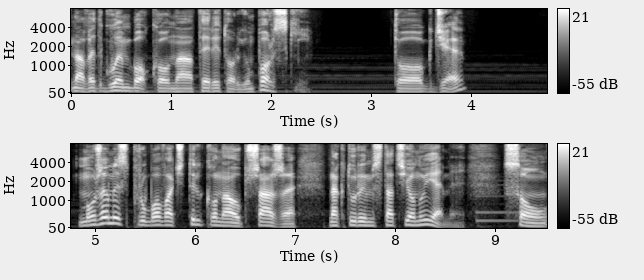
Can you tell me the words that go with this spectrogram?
nawet głęboko na terytorium Polski. To gdzie? Możemy spróbować tylko na obszarze, na którym stacjonujemy. Są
